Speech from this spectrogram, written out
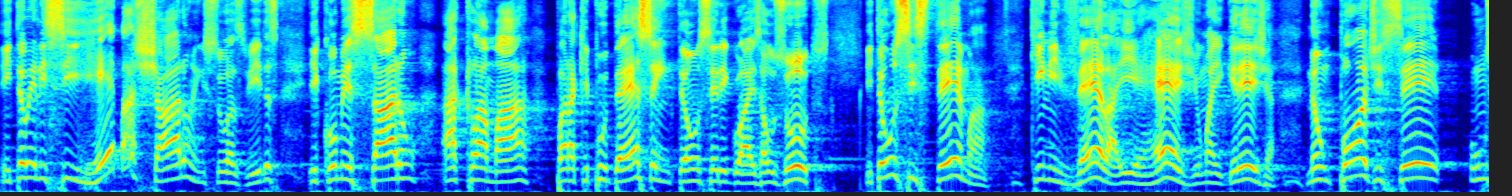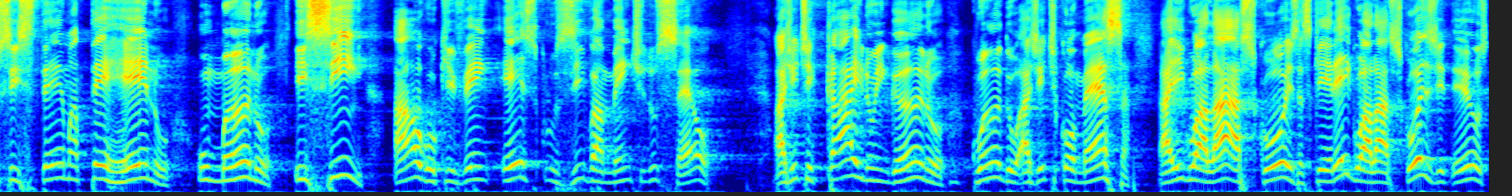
Então eles se rebaixaram em suas vidas e começaram a clamar para que pudessem então ser iguais aos outros. Então o sistema que nivela e rege uma igreja não pode ser um sistema terreno, humano, e sim algo que vem exclusivamente do céu. A gente cai no engano quando a gente começa a igualar as coisas, querer igualar as coisas de Deus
